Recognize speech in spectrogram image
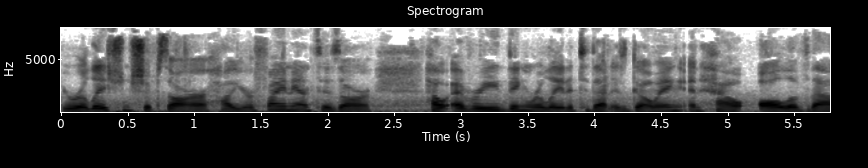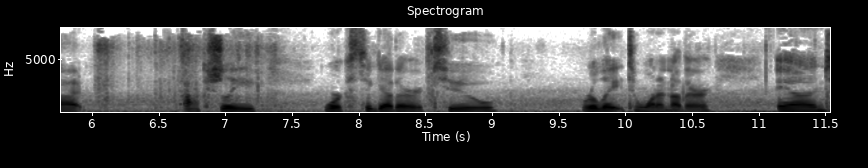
your relationships are, how your finances are, how everything related to that is going, and how all of that actually works together to relate to one another. And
